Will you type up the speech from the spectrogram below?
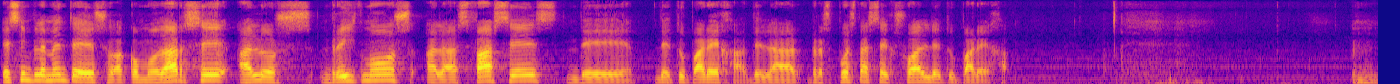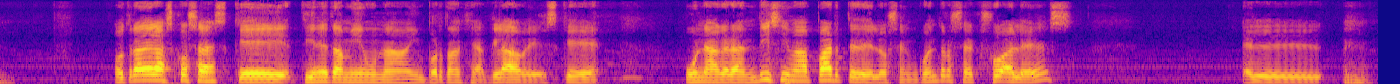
es simplemente eso, acomodarse a los ritmos, a las fases de, tu pareja, de la respuesta sexual de tu pareja. Otra de las cosas que tiene también una importancia clave es que una grandísima parte de los encuentros sexuales,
